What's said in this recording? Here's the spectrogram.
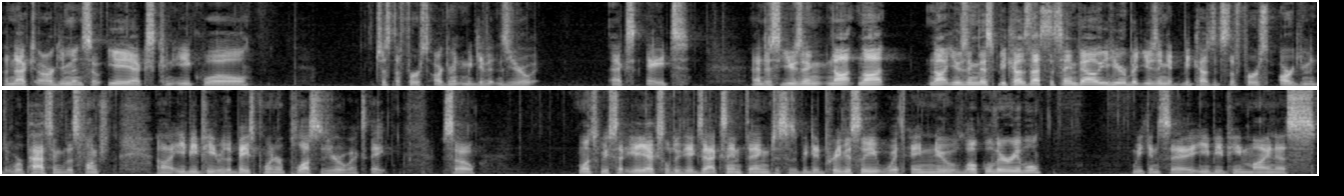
the next argument. So EAX can equal just the first argument we give it 0x8 and just using not not not using this because that's the same value here, but using it because it's the first argument that we're passing this function, uh, EBP or the base pointer plus 0x8. So once we set EAX, we'll do the exact same thing just as we did previously with a new local variable. We can say EBP minus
